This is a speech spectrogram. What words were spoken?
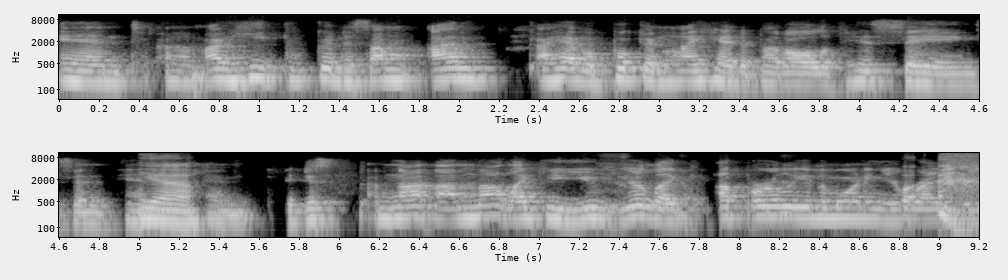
and um, I he goodness, I'm I'm I have a book in my head about all of his sayings, and, and yeah, and I just I'm not I'm not like you. You you're like up early in the morning. You're writing.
